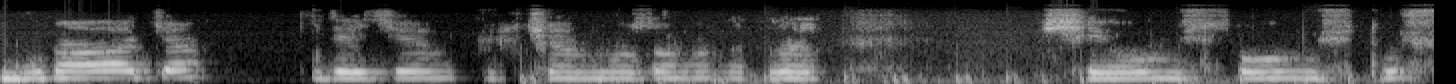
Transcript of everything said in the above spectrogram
Bunu alacağım. Gideceğim. Gülçem o zamana kadar şey olmuşsa olmuştur.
